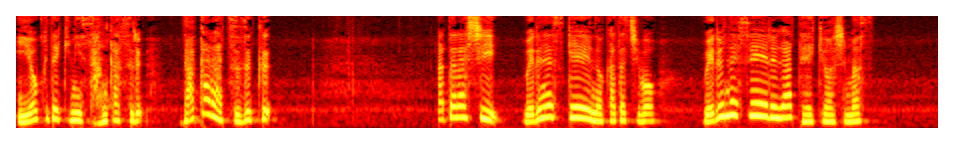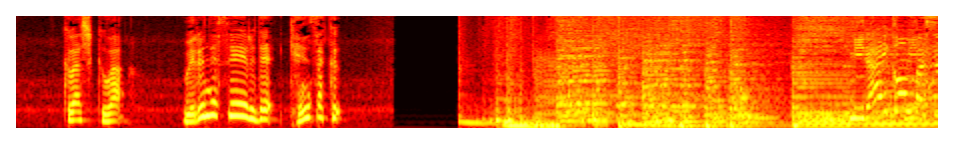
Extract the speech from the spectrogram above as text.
意欲的に参加する。だから続く。新しいウェルネス経営の形をウェルネスエールが提供します。詳しくは、ウェルネスエールで検索。未来コンパス。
